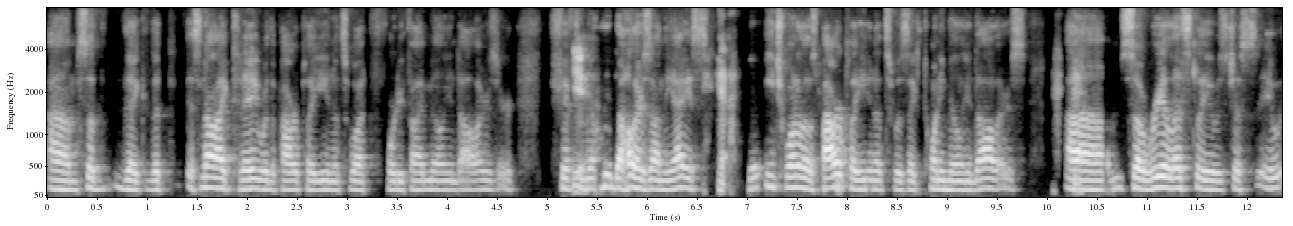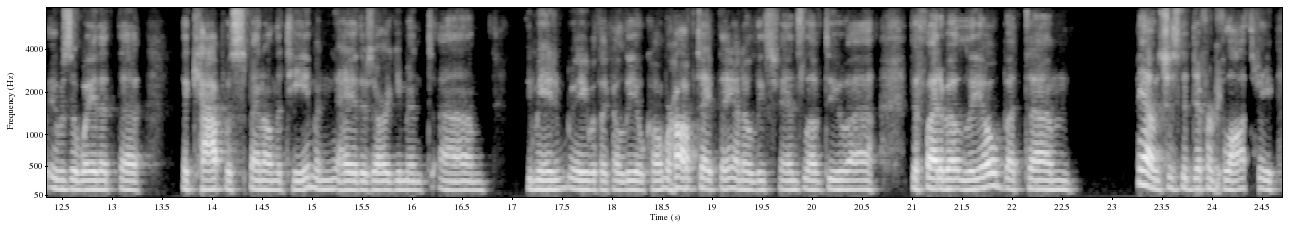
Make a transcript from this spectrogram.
Um, so like the it's not like today where the power play unit's what forty five million dollars or fifty yeah. million dollars on the ice. Yeah. Each one of those power play units was like twenty million dollars. Um, so realistically, it was just it, it was a way that the the cap was spent on the team. And hey, there's argument um, he made me with like a Leo Komarov type thing. I know Leafs fans love to uh to fight about Leo, but um yeah, it was just a different philosophy.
